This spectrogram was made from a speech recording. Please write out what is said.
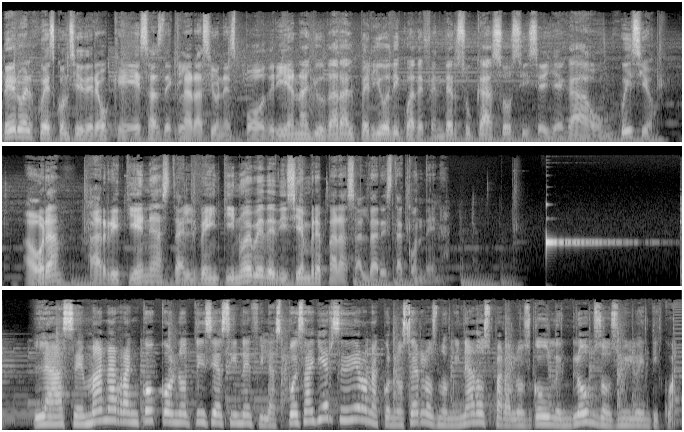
pero el juez consideró que esas declaraciones podrían ayudar al periódico a defender su caso si se llega a un juicio. Ahora, Harry tiene hasta el 29 de diciembre para saldar esta condena. La semana arrancó con noticias cinéfilas, pues ayer se dieron a conocer los nominados para los Golden Globes 2024.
